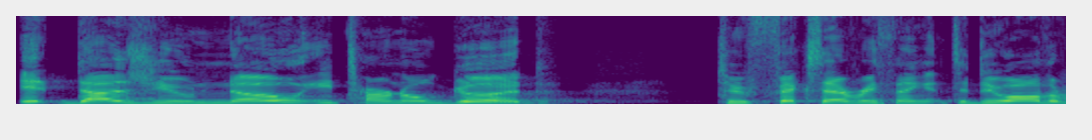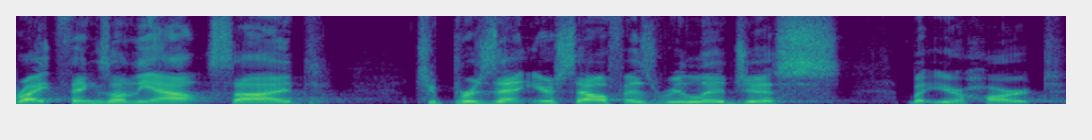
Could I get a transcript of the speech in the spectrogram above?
It does you no eternal good to fix everything, to do all the right things on the outside to present yourself as religious, but your heart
